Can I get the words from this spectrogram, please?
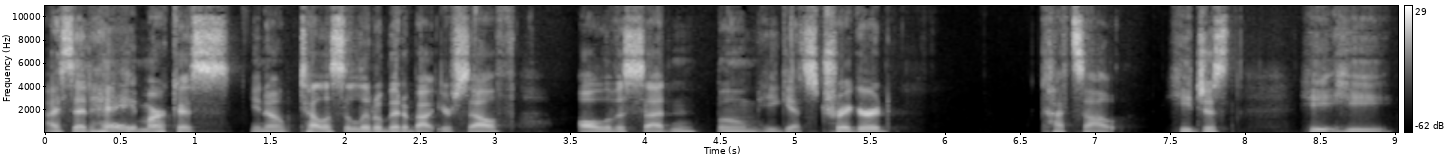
I said hey Marcus you know tell us a little bit about yourself all of a sudden boom he gets triggered cuts out he just he he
